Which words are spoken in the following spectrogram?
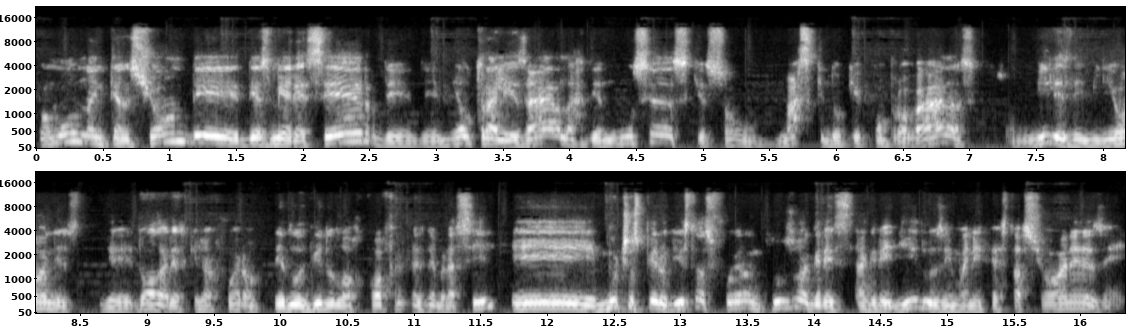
como una intención de desmerecer, de, de, neutralizar las denuncias que son más que do que comprobadas, son miles de millones de dólares que ya fueron devolvidos a los cofres de Brasil, y muchos periodistas fueron incluso agredidos en manifestaciones, en,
